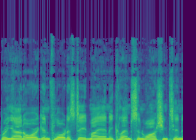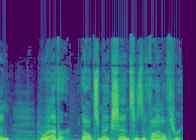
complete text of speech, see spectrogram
Bring on Oregon, Florida State, Miami, Clemson, Washington, and whoever else makes sense as the final three.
